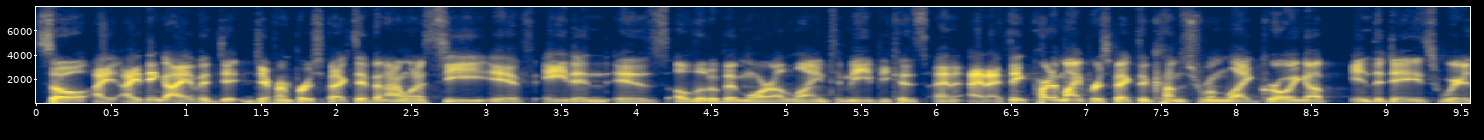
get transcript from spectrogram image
so I, I think I have a di- different perspective, and I want to see if Aiden is a little bit more aligned to me because, and, and I think part of my perspective comes from like growing up in the days where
